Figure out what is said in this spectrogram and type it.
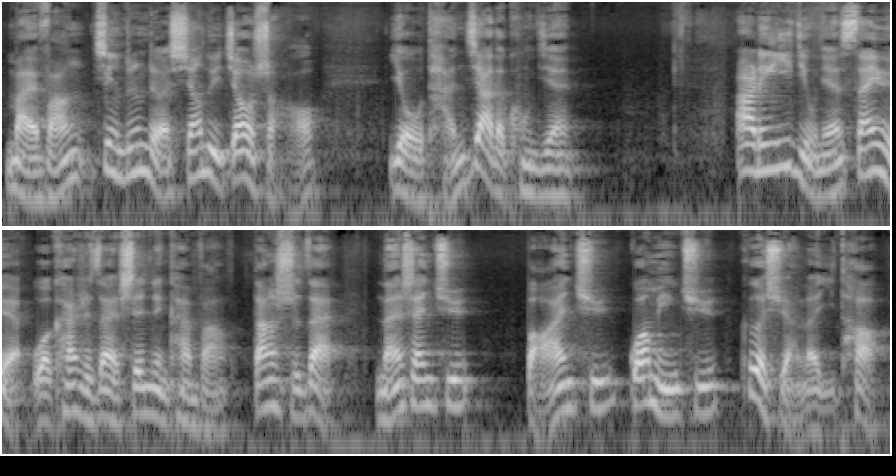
买房竞争者相对较少，有谈价的空间。二零一九年三月，我开始在深圳看房，当时在南山区、宝安区、光明区各选了一套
